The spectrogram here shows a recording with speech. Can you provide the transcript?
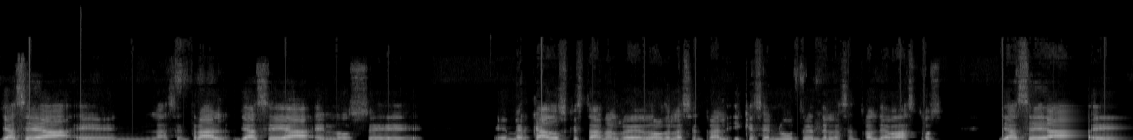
ya sea en la central, ya sea en los eh, mercados que están alrededor de la central y que se nutren de la central de abastos, ya sea eh,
